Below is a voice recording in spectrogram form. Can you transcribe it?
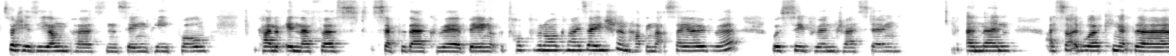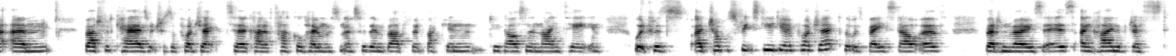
especially as a young person, seeing people kind of in their first step of their career being at the top of an organisation and having that say over it was super interesting. And then I started working at the um, Bradford Cares, which was a project to kind of tackle homelessness within Bradford back in 2019, which was a Chapel Street studio project that was based out of Bread and Roses and kind of just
